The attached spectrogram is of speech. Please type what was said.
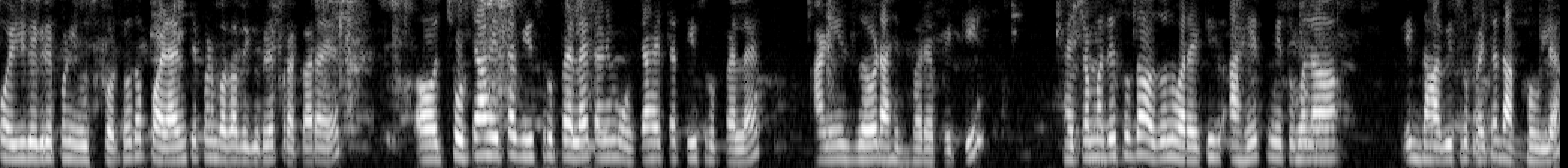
पळी वगैरे पण यूज करतो. तर पळ्यांचे पण बघा वेगवेगळे प्रकार आहेत. छोट्या आहेत त्या वीस रुपयाला आहेत आणि मोठ्या आहेत त्या तीस रुपयाला आहेत. आणि जड आहेत बऱ्यापैकी. ह्याच्यामध्ये सुद्धा अजून व्हरायटीज आहेत. मी तुम्हाला एक दहा वीस रुपयाच्या दाखवल्या.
